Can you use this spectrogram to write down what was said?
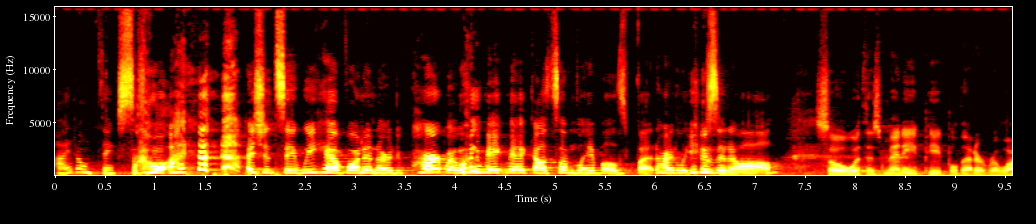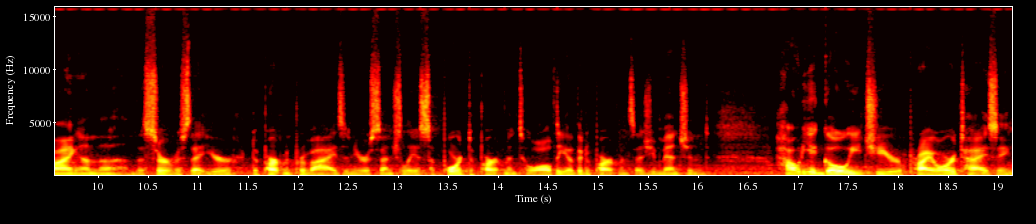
I don't think so. I, I should say we have one in our department when we make, make out some labels, but hardly use it at all. So with as many people that are relying on the, the service that your department provides, and you're essentially a support department to all the other departments, as you mentioned, how do you go each year prioritizing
